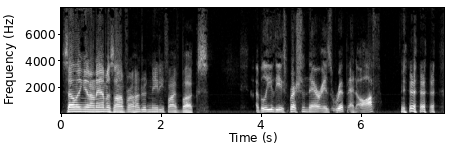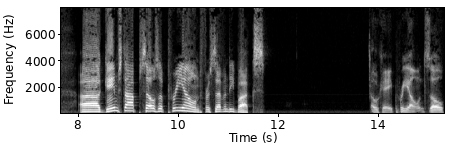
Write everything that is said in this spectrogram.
selling it on Amazon for 185 bucks. I believe the expression there is rip and off. Uh, GameStop sells a pre-owned for 70 bucks. Okay, pre-owned. So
